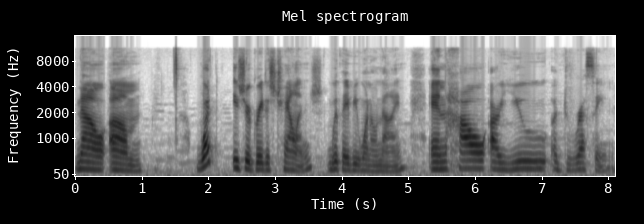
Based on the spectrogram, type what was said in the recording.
Now, um, what is your greatest challenge with AB 109, and how are you addressing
